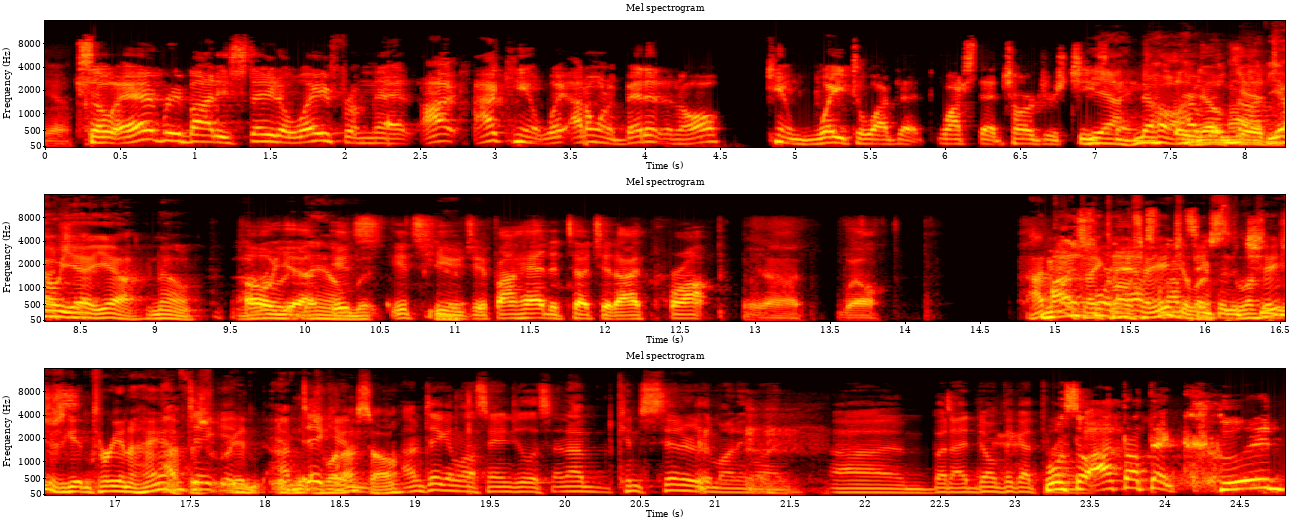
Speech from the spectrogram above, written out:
yeah. So everybody stayed away from that. I, I can't wait. I don't want to bet it at all. Can't wait to watch that watch that Chargers Chiefs Yeah, game. no, I No will not. Yeah, oh yeah, yeah. No. I Oh wrote it yeah, down, it's but it's huge. If I had to touch it, I'd prop. Uh, well, I'd Minus take four and Los half is what I'm Angeles. saying for Los Angeles is getting three and a half. I'm is- taking. is- I'm is taking. what I saw. I'm taking Los Angeles, and I'm consider the money line, um, but I don't think I. Throw Well, so it. I thought that could,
